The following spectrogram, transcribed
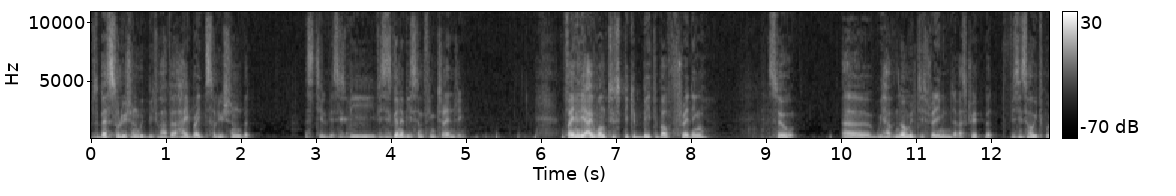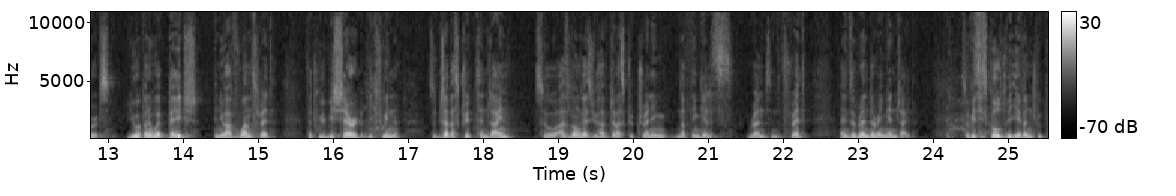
the, best solution would be to have a hybrid solution, but still, this is, be, this is going to be something challenging. And finally, I want to speak a bit about threading. So uh, we have no multi-threading in JavaScript, but this is how it works. You open a web page, and you have one thread that will be shared between the JavaScript engine. So as long as you have JavaScript running, nothing else runs in the thread, and the rendering engine. So this is called the event loop.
